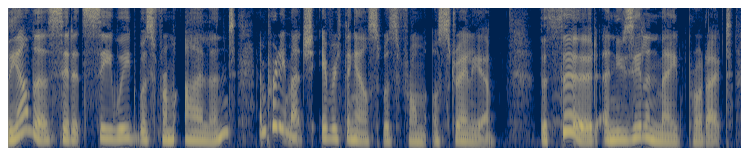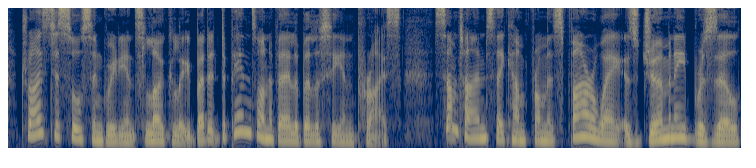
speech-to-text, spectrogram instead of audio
The other said its seaweed was from Ireland and pretty much everything else was from Australia. The third, a New Zealand made product, tries to source ingredients locally, but it depends on availability and price. Sometimes they come from as far away as Germany, Brazil,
